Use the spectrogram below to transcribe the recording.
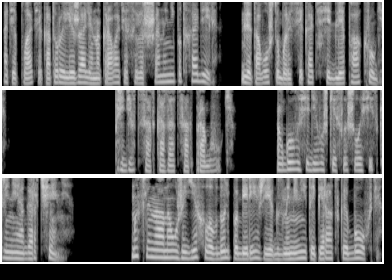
а те платья, которые лежали на кровати, совершенно не подходили для того, чтобы рассекать в седле по округе. Придется отказаться от прогулки. В голосе девушки слышалось искреннее огорчение. Мысленно она уже ехала вдоль побережья к знаменитой пиратской бухте.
